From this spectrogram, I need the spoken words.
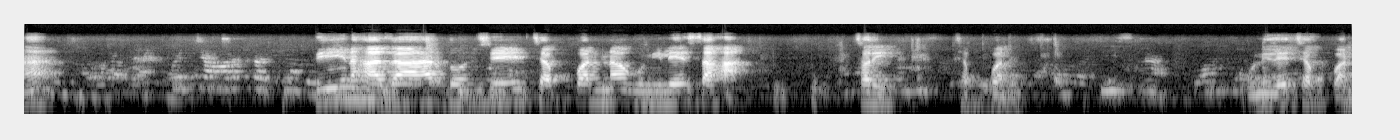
हा? तीन हजार दोनशे छप्पन्न गुणिले सहा. सॉरी छप्पन. गुणिले छप्पन.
